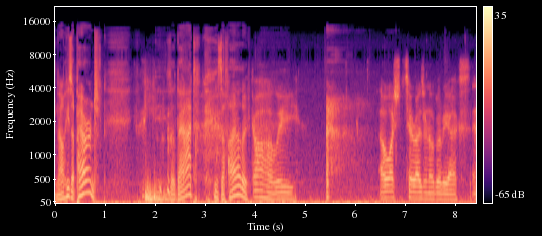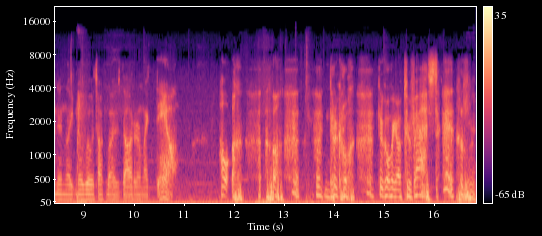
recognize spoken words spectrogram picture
now he's a parent. He's a dad. He's a father. Golly. I watched Terroriser No Go reacts, and then like Nogla would talk about his daughter. I'm like, damn. How? they're go, they're going up too fast. Yeah.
